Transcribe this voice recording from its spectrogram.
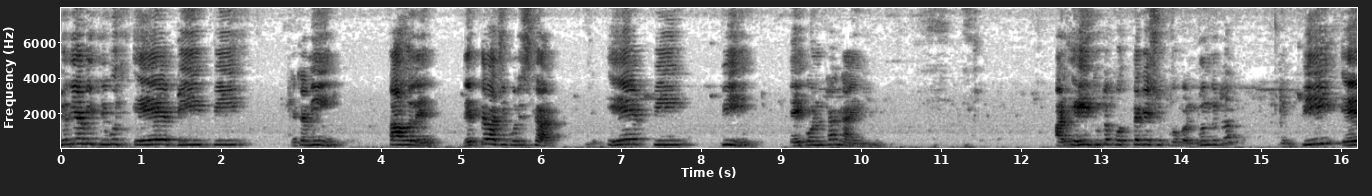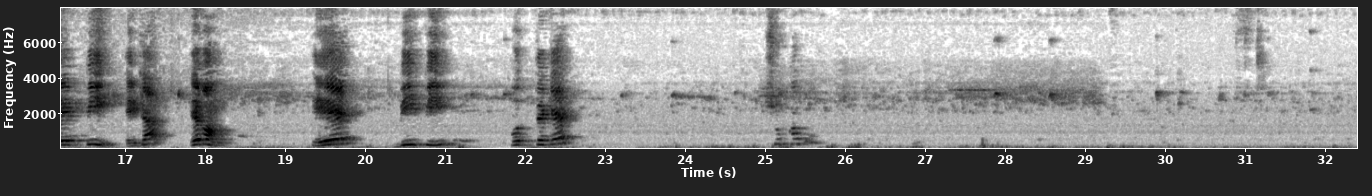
যদি আমি ত্রিভুজ এ বি পি এটা নিই, তাহলে দেখতে পাচ্ছি পরিষ্কার এ পি পি এই কোণটা নাইনটি আর এই দুটো প্রত্যেকে সূক্ষ্মকোণ কোন দুটো? বি এ পি এইটা এবং এ বিপি প্রত্যেকে সূক্ষ্মকোণ।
